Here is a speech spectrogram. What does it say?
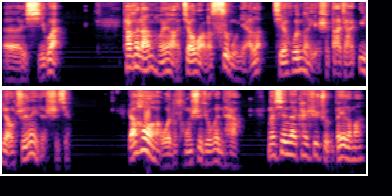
呃习惯。她和男朋友啊交往了四五年了，结婚呢也是大家预料之内的事情。然后啊，我的同事就问她呀，那现在开始准备了吗？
